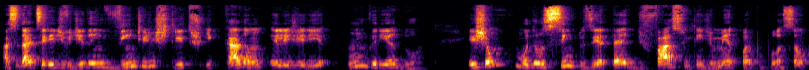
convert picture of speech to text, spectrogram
a cidade seria dividida em 20 distritos e cada um elegeria um vereador. Este é um modelo simples e até de fácil entendimento para a população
